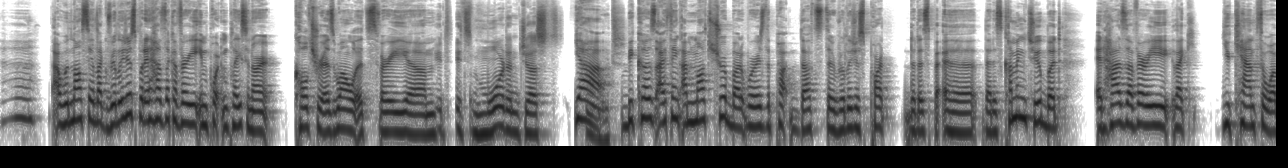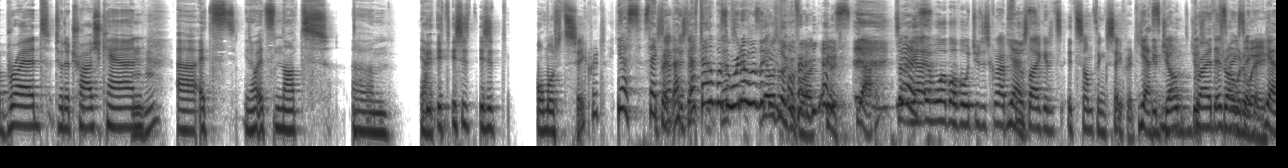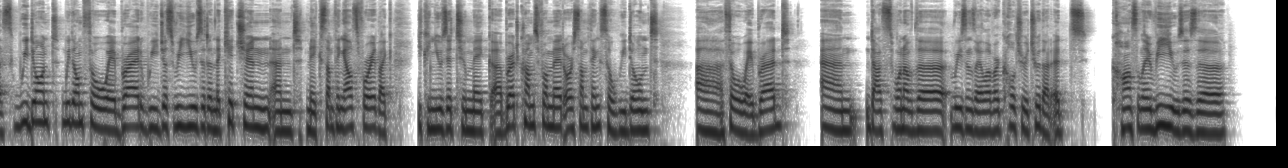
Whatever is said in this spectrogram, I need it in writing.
uh, I would not say like religious, but it has like a very important place in our culture as well. It's very um, It, it's more than just yeah, food. because I think I'm not sure but where is the part that's the religious part that is uh, that is coming to, but it has a very like you can't throw a bread to the trash can. Mm-hmm. Uh, it's you know it's not um, yeah It, it, is it is it almost sacred. Yes, sacred. That, is that, that was the word I was looking, was looking for. Yes. Good. Yeah. So Yes. yeah, what, what you describe Yes. feels like it's it's something sacred. Yes, You don't just bread is throw it sacred. away. Yes, we don't we don't throw away bread. We just reuse it in the kitchen and make something else for it. Like you can use it to make uh, breadcrumbs from it or something. So we don't uh, throw away bread, and that's one of the reasons I love our culture too. That it constantly reuses the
